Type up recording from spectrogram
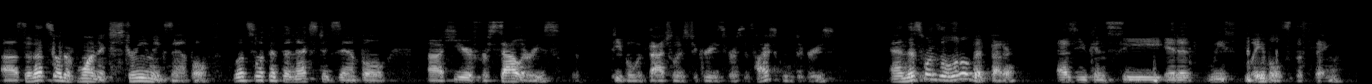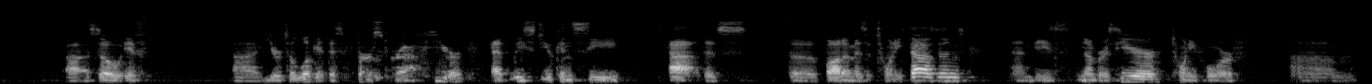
Uh, so that's sort of one extreme example. Let's look at the next example uh, here for salaries, people with bachelor's degrees versus high school degrees. And this one's a little bit better. As you can see, it at least labels the thing. Uh, so if uh, you're to look at this first graph here, at least you can see, ah, this, the bottom is at 20,000, and these numbers here, 24, um,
